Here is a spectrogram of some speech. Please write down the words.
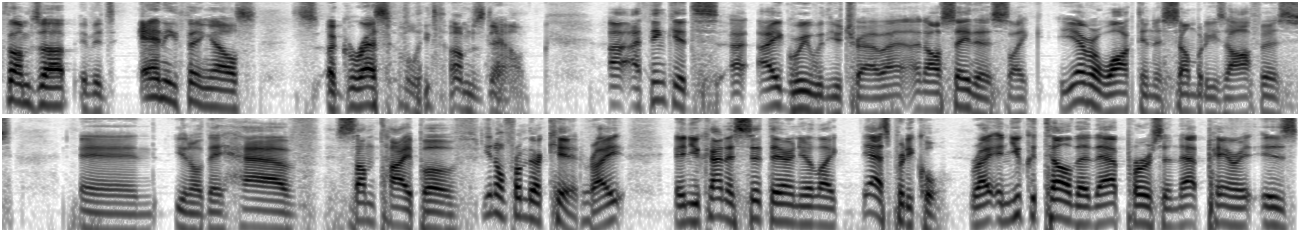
thumbs up. If it's anything else, aggressively thumbs down. I think it's. I- agree with you, Trav. And I'll say this: like, you ever walked into somebody's office, and you know they have some type of, you know, from their kid, right? And you kind of sit there and you're like, yeah, it's pretty cool, right? And you could tell that that person, that parent, is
